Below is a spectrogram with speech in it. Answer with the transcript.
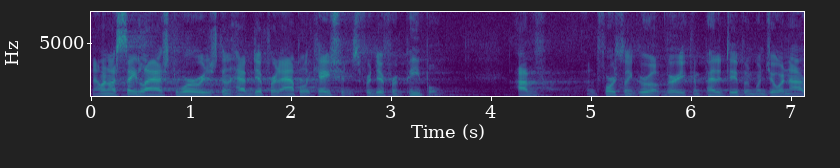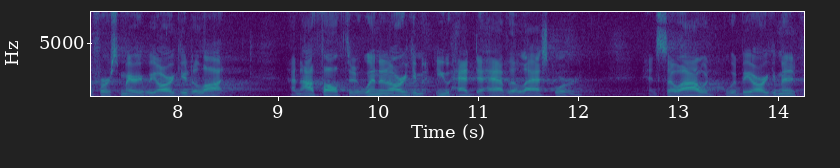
Now, when I say last word, it's going to have different applications for different people. I've unfortunately grew up very competitive, and when Joy and I were first married, we argued a lot. And I thought that to win an argument, you had to have the last word. And so I would, would be argumentative.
